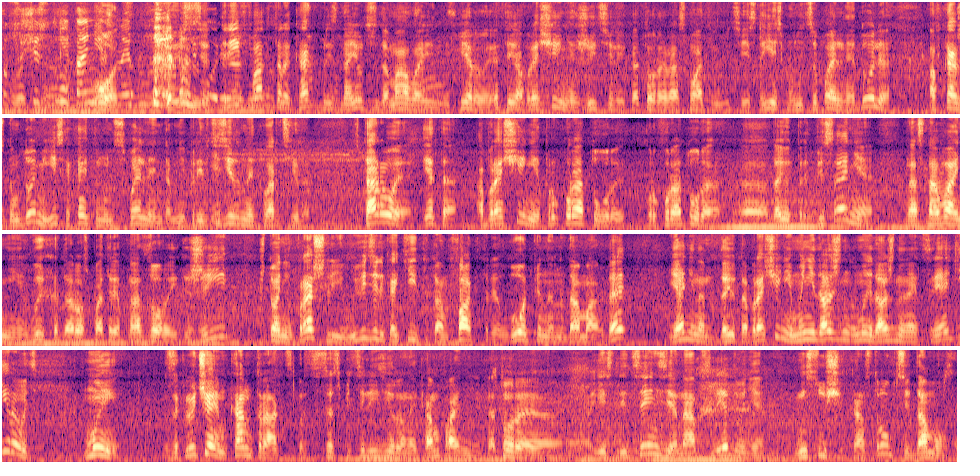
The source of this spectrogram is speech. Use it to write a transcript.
По существу, Вот. конечно, это То есть три фактора, как признаются дома аварийные. Первое, это и обращение жителей, которые рассматриваются. Если есть муниципальная доля, а в каждом доме есть какая-то муниципальная, там, неприватизированная квартира. Второе, это обращение прокуратуры. Прокуратура э, дает предписание на основании выхода Роспотребнадзора и ГЖИ, что они прошли, увидели какие-то там факторы, лопины на домах, да, и они нам дают обращение, мы, не должны, мы должны на это среагировать. Мы заключаем контракт со специализированной компанией, которая э, есть лицензия на обследование несущих конструкций домов.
